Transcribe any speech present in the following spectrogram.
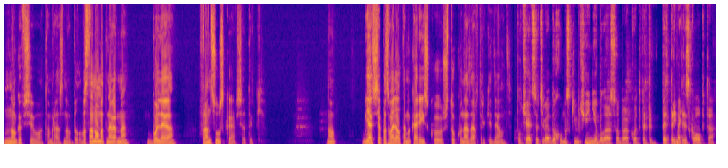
Много всего там разного было. В основном это, наверное, более французская все-таки. Но я себе позволял там и корейскую штуку на завтраке делать. Получается, у тебя до хумус кимчи не было особо какого-то предпринимательского опыта?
